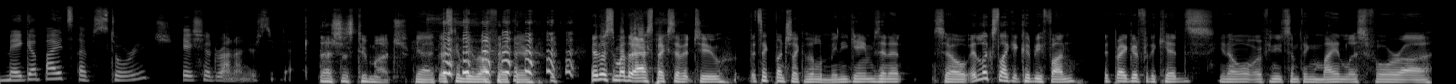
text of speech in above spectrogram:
megabytes of storage. It should run on your Steam Deck. that's just too much. Yeah, that's gonna be rough right there. Yeah, there's some other aspects of it too. It's like a bunch of like little mini games in it, so it looks like it could be fun. It's probably good for the kids, you know, or if you need something mindless for uh,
